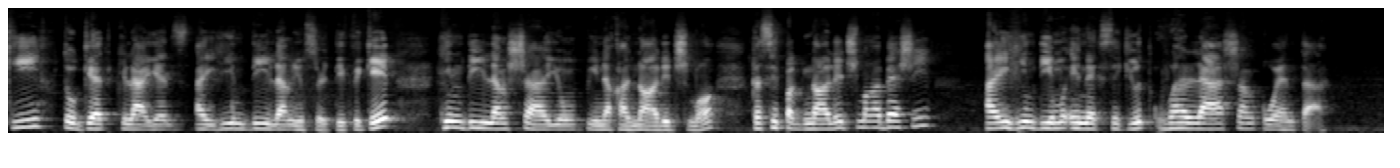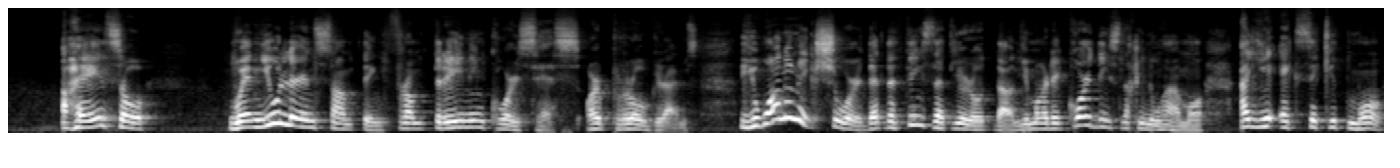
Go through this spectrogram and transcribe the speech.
key to get clients ay hindi lang yung certificate, hindi lang siya yung pinaka-knowledge mo. Kasi pag knowledge mga beshi, ay hindi mo in-execute, wala siyang kwenta. Okay? So, when you learn something from training courses or programs, you want to make sure that the things that you wrote down, yung mga recordings na kinuha mo, ay i-execute mo.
